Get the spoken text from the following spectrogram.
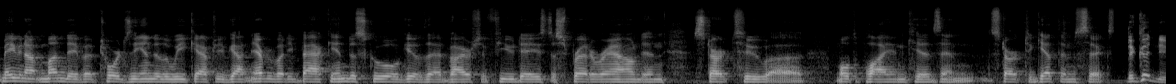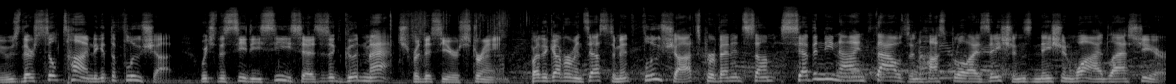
Maybe not Monday, but towards the end of the week after you've gotten everybody back into school, give that virus a few days to spread around and start to uh, multiply in kids and start to get them sick. The good news, there's still time to get the flu shot, which the CDC says is a good match for this year's strain. By the government's estimate, flu shots prevented some 79,000 hospitalizations nationwide last year.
